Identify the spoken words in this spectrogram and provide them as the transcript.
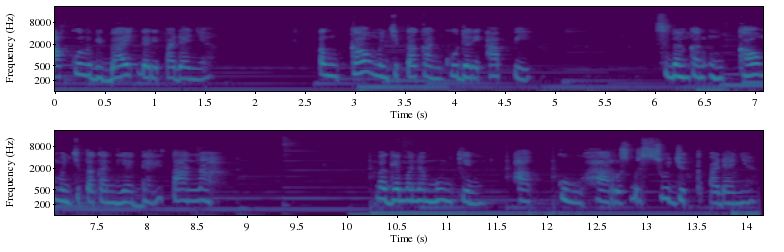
aku lebih baik daripadanya. Engkau menciptakanku dari api, sedangkan engkau menciptakan dia dari tanah. Bagaimana mungkin aku harus bersujud kepadanya?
